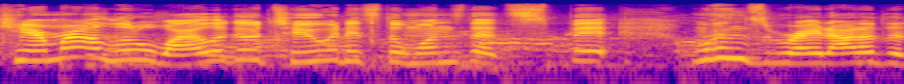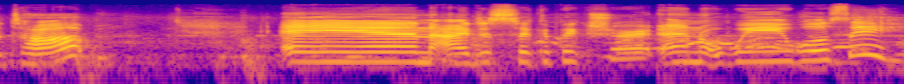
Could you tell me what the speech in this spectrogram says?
camera a little while ago too, and it's the ones that spit ones right out of the top. And I just took a picture, and we will see.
